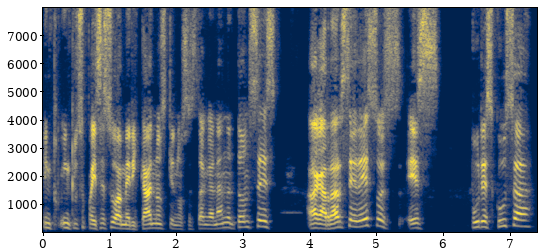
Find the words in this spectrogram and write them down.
incluso países sudamericanos que nos están ganando. Entonces, agarrarse de eso es, es pura excusa.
